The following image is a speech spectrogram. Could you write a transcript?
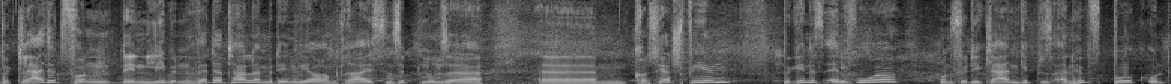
begleitet von den lieben Wettertaler, mit denen wir auch am 30.07. unser ähm, Konzert spielen. Beginn ist 11 Uhr und für die Kleinen gibt es eine Hüpfburg und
